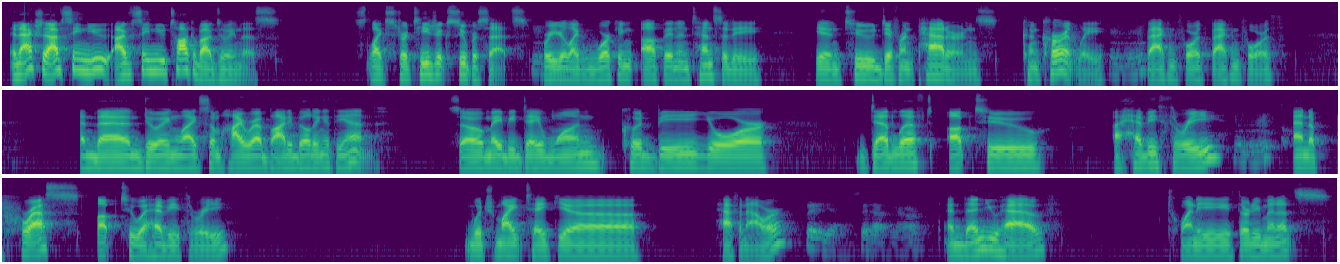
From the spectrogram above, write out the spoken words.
and actually I've seen you I've seen you talk about doing this. Like strategic supersets where you're like working up in intensity in two different patterns concurrently, back and forth, back and forth. And then doing like some high rep bodybuilding at the end. So maybe day 1 could be your deadlift up to a heavy 3 mm-hmm. and a press up to a heavy three, which might take you half an hour. Say yeah, say half an hour. And then you have 20, 30 minutes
